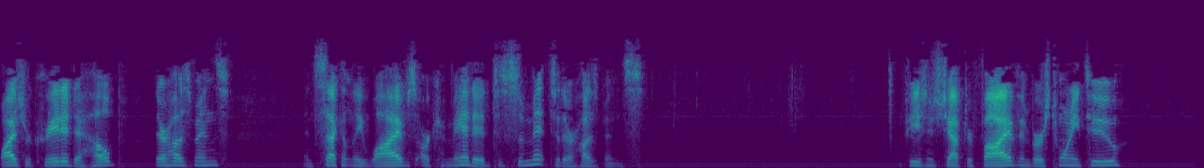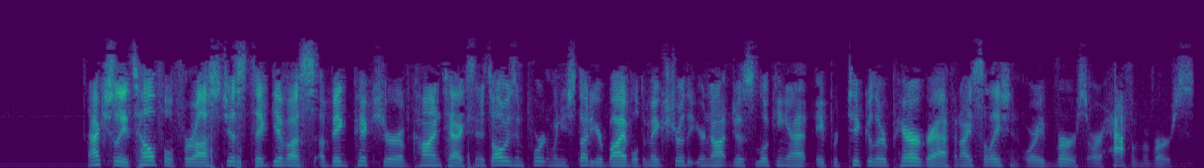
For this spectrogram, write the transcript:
Wives were created to help their husbands. And secondly, wives are commanded to submit to their husbands. Ephesians chapter 5 and verse 22. Actually, it's helpful for us just to give us a big picture of context, and it's always important when you study your Bible to make sure that you're not just looking at a particular paragraph in isolation or a verse or half of a verse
